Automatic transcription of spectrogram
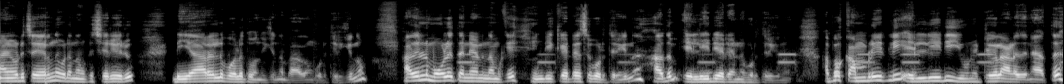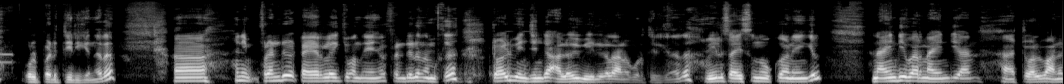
അതിനോട് ചേർന്ന് ഇവിടെ നമുക്ക് ചെറിയൊരു ഡി ആർ എൽ പോലെ തോന്നിക്കുന്ന ഭാഗം കൊടുത്തിരിക്കുന്നു. അതിന് മുകളിൽ തന്നെയാണ് നമുക്ക് ഇൻഡിക്കേറ്റേഴ്സ് കൊടുത്തിരിക്കുന്നത്. അതും എൽ ഇ ഡി ആയിട്ടാണ് കൊടുത്തിരിക്കുന്നത്. അപ്പോൾ കംപ്ലീറ്റ്ലി എൽ ഇ ഡി യൂണിറ്റുകളാണ് ഇതിനകത്ത് ഉൾപ്പെടുത്തിയിരിക്കുന്നത്. ഇനി ഫ്രണ്ട് ടയറിലേക്ക് വന്നു കഴിഞ്ഞാൽ ഫ്രണ്ടിൽ നമുക്ക് ട്വൽവ് ഇഞ്ചിന്റെ അലോയ് വീലുകളാണ് കൊടുത്തിരിക്കുന്നത്. വീൽ സൈസ് നോക്കുകയാണെങ്കിൽ ninety bar ninety and twelve ആണ്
